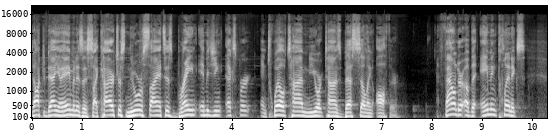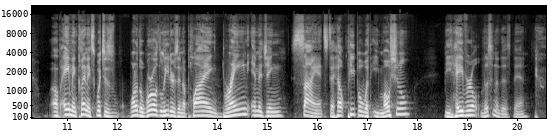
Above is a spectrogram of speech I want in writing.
Dr. Daniel Amen is a psychiatrist, neuroscientist, brain imaging expert, and 12 time New York Times best-selling author. Founder of the Amen Clinics, of Amen Clinics, which is one of the world leaders in applying brain imaging science to help people with emotional, behavioral, listen to this, Ben.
